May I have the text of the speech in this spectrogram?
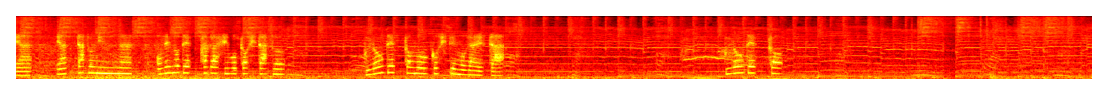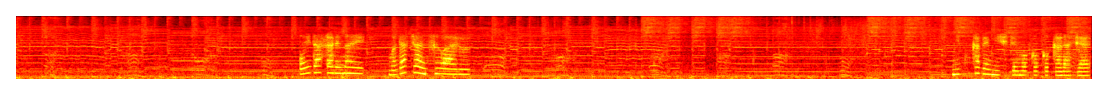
や、やったぞみんな。俺のデッカが仕事したぞ。クローデットも起こしてもらえた。クローデット。追い出されない。まだチャンスはある。肉壁にしてもここからじゃ。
